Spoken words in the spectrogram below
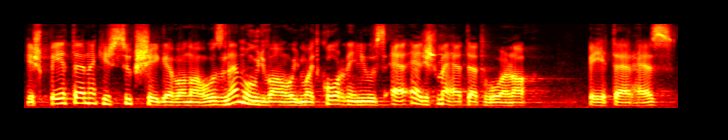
És Péternek is szüksége van ahhoz, nem úgy van, hogy majd Cornelius el, el is mehetett volna Péterhez,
